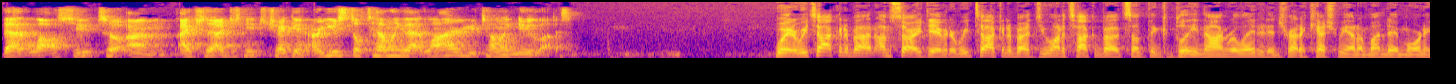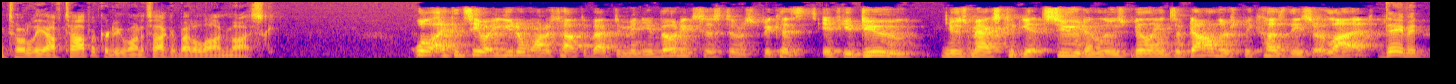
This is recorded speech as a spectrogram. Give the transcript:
that lawsuit. So, um, actually, I just need to check in. Are you still telling that lie, or are you telling new lies? Wait, are we talking about? I'm sorry, David. Are we talking about? Do you want to talk about something completely non-related and try to catch me on a Monday morning, totally off topic, or do you want to talk about Elon Musk? Well, I can see why you don't want to talk about Dominion voting systems because if you do, Newsmax could get sued and lose billions of dollars because these are lied. David,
